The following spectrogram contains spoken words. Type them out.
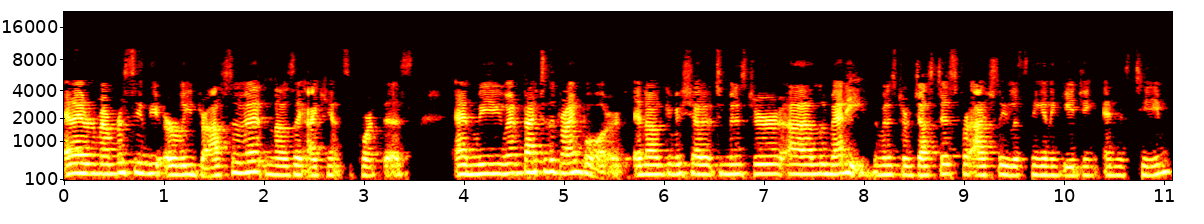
And I remember seeing the early drafts of it and I was like, I can't support this. And we went back to the drawing board and I'll give a shout out to Minister uh, Lametti, the Minister of Justice for actually listening and engaging and his team.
